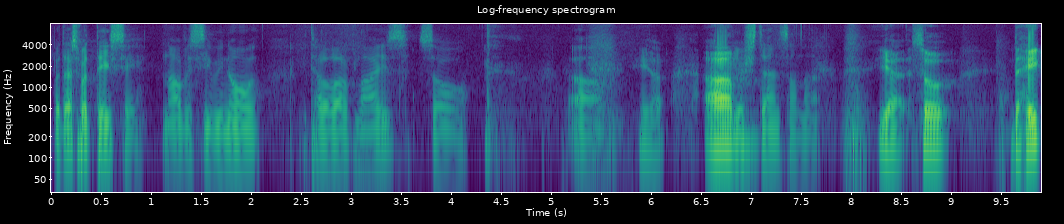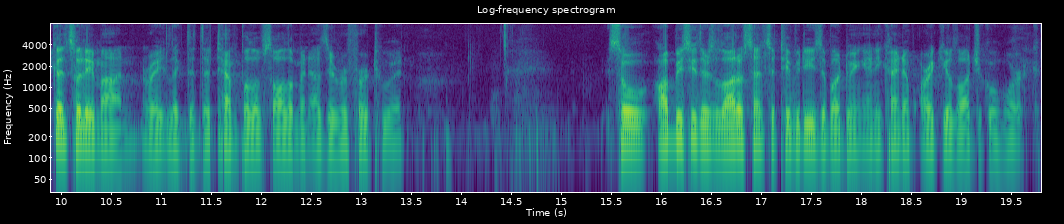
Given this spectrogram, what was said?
but that's what they say. And obviously we know you tell a lot of lies. So um, Yeah. Um, your stance on that. Yeah. So the Haykal Suleiman, right, like the, the Temple of Solomon as they refer to it. So obviously there's a lot of sensitivities about doing any kind of archaeological work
